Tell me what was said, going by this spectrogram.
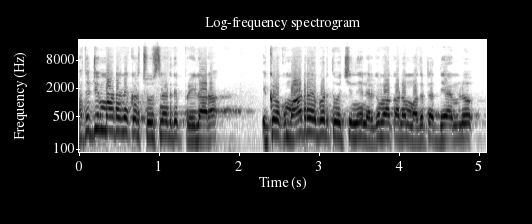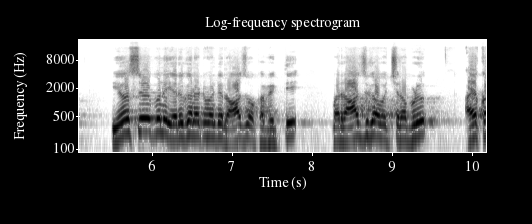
మొదటి మాటను ఇక్కడ చూసినట్టు ప్రియులారా ఇక్కడ ఒక మాట రాయబడుతూ వచ్చింది. నిర్గమాకాండం మొదటి అధ్యాయంలో యోసేపును ఎరుగనటువంటి రాజు ఒక వ్యక్తి మరి రాజుగా వచ్చినప్పుడు ఆ యొక్క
